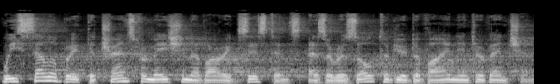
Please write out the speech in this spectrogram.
We celebrate the transformation of our existence as a result of your divine intervention.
